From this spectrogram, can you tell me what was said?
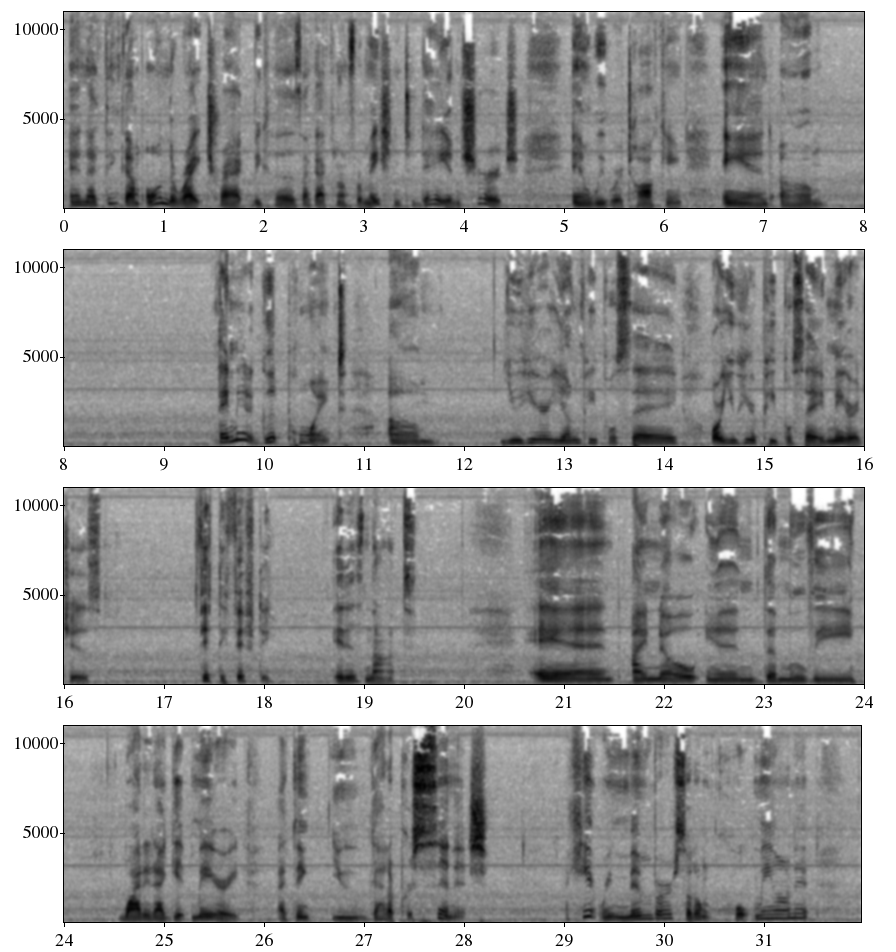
And I think I'm on the right track because I got confirmation today in church and we were talking. And um, they made a good point. Um, you hear young people say, or you hear people say, marriage is 50 50. It is not. And I know in the movie, Why Did I Get Married? I think you got a percentage I can't remember, so don't quote me on it.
